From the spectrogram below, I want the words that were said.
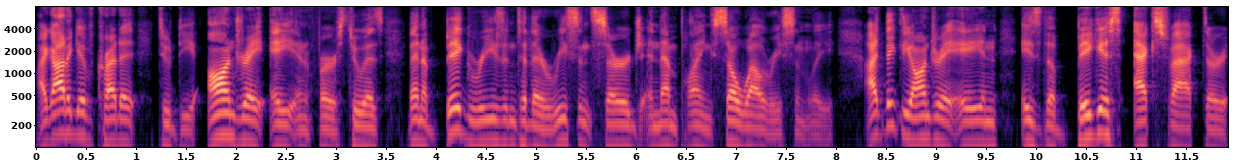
I got to give credit to DeAndre Ayton first, who has been a big reason reason to their recent surge and them playing so well recently. I think DeAndre Ayton is the biggest X factor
